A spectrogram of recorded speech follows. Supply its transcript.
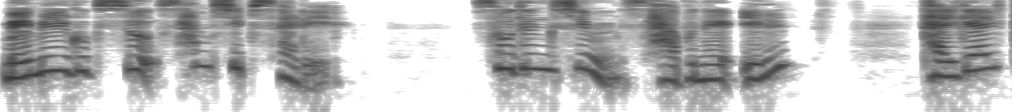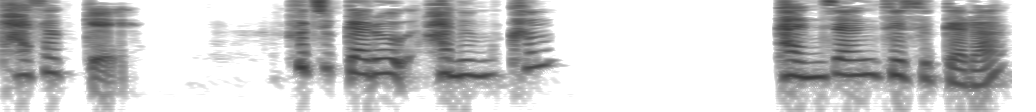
메밀국수 30사리, 소등심 4분의 1, 달걀 5개, 후춧가루 한 움큼, 간장 2숟가락,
